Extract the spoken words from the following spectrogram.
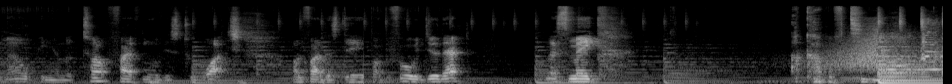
in my opinion, the top five movies to watch on Father's Day. But before we do that, let's make a cup of tea.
